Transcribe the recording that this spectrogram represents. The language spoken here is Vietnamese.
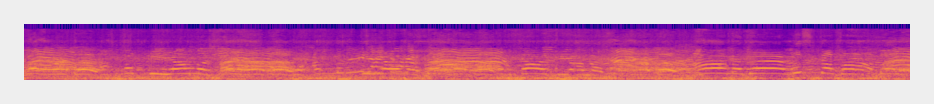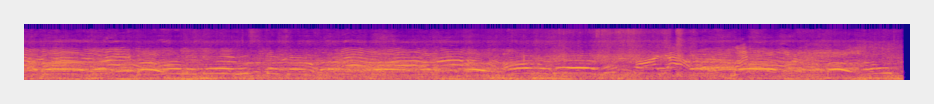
Yeah.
